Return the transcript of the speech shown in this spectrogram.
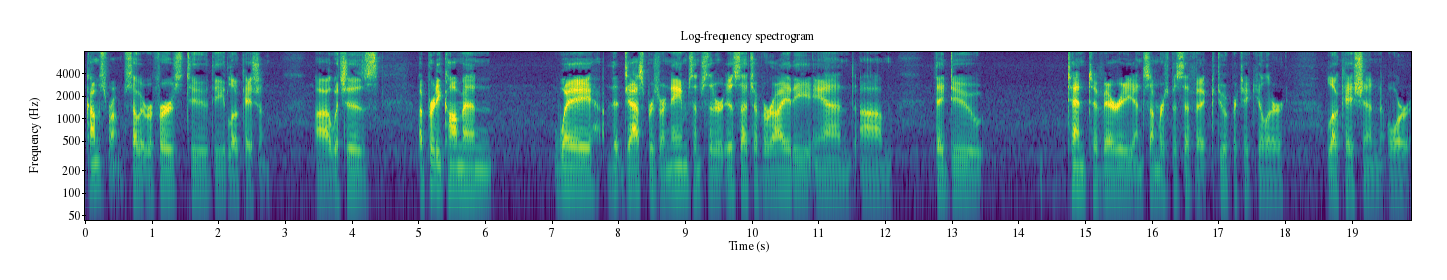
comes from. So it refers to the location, uh, which is a pretty common way that jaspers are named since there is such a variety and um, they do tend to vary and some are specific to a particular location or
